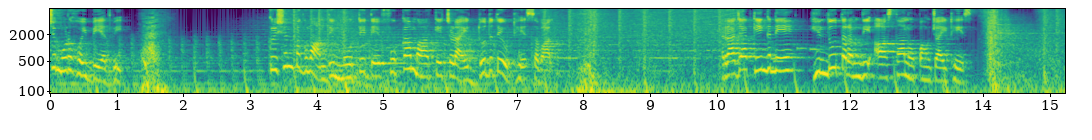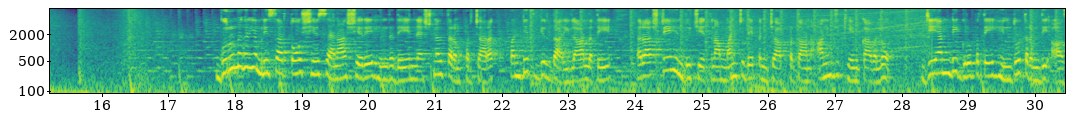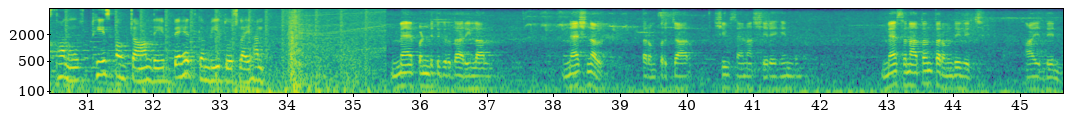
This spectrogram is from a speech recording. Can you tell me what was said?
'ਚ ਮੁੜ ਹੋਈ ਬੇਅਦਬੀ। ਕ੍ਰਿਸ਼ਨ ਭਗਵਾਨ ਦੀ ਮੂਰਤੀ ਤੇ ਫੂਕਾ ਮਾਰ ਕੇ ਚੜਾਏ ਦੁੱਧ ਤੇ ਉੱਠੇ ਸਵਾਲ। ਰਾਜਾ ਕਿੰਗ ਨੇ ਹਿੰਦੂ ਧਰਮ ਦੀ ਆਸਥਾ ਨੂੰ ਪਹੁੰਚਾਈ ਠੇਸ। ਗੁਰੂ ਨਗਰੀ ਅੰਮ੍ਰਿਤਸਰ ਤੋਂ ਸ਼ਿਵ ਸੈਨਾ ਸ਼ੇਰੇ ਹਿੰਦ ਦੇ ਨੈਸ਼ਨਲ ਧਰਮ ਪ੍ਰਚਾਰਕ ਪੰਡਿਤ ਗਿਰਧਾਰੀ ਲਾਲ ਅਤੇ ਰਾਸ਼ਟਰੀ ਹਿੰਦੂ ਚੇਤਨਾ ਮੰਚ ਦੇ ਪੰਜਾਬ ਪ੍ਰਧਾਨ ਅਨੁਜ ਖੇਮਕਾ ਵੱਲੋਂ ਜੇਐਮਡੀ ਗਰੁੱਪ ਤੇ ਹਿੰਦੂ ਧਰਮ ਦੀ ਆਸਥਾ ਨੂੰ ਠੇਸ ਪਹੁੰਚਾਉਣ ਦੇ ਬੇहद ਗੰਭੀਰ ਦੋਸ਼ ਲਾਏ ਹਨ। ਮੈਂ ਪੰਡਿਤ ਗਿਰਧਾਰੀ ਲਾਲ, ਨੈਸ਼ਨਲ ਧਰਮ ਪ੍ਰਚਾਰ, ਸ਼ਿਵ ਸੈਨਾ, ਸ਼ੇਰੇ ਹਿੰਦ। ਮੈਂ ਸਨਾਤਨ ਧਰਮ ਦੇ ਵਿੱਚ ਆਏ ਦਿਨ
